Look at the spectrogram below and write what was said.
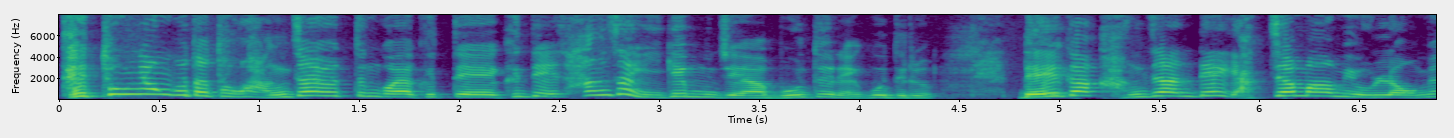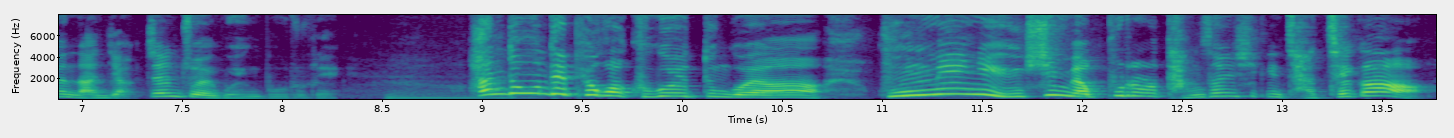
대통령보다 더 강자였던 거야 그때. 근데 항상 이게 문제야 모든 애고들은 내가 강자인데 약자 마음이 올라오면 난 약자인 줄 알고 행보를 해. 한동훈 대표가 그거였던 거야. 국민이 60 몇 프로로 당선시킨 자체가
